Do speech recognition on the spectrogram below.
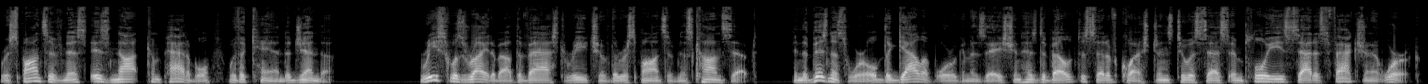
Responsiveness is not compatible with a canned agenda. Reis was right about the vast reach of the responsiveness concept. In the business world, the Gallup organization has developed a set of questions to assess employees' satisfaction at work.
